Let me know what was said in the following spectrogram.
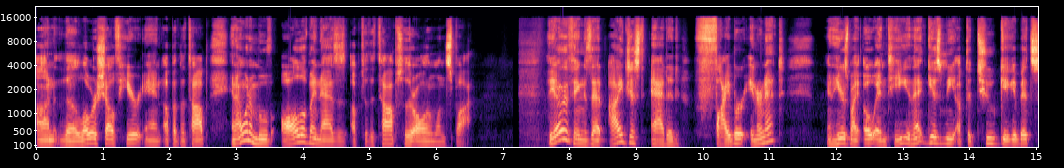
on the lower shelf here and up at the top, and I want to move all of my NASs up to the top so they're all in one spot. The other thing is that I just added fiber internet, and here's my ONT, and that gives me up to 2 gigabits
